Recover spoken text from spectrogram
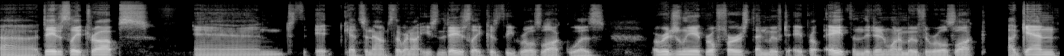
Uh, data slate drops, and it gets announced that we're not using the data slate because the rules lock was originally April 1st, then moved to April 8th, and they didn't want to move the rules lock again.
